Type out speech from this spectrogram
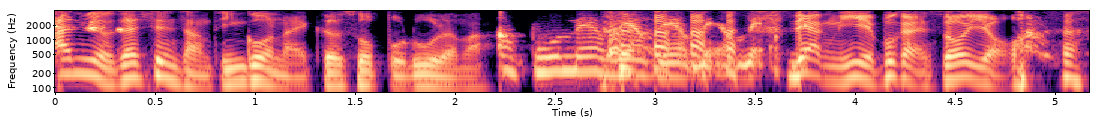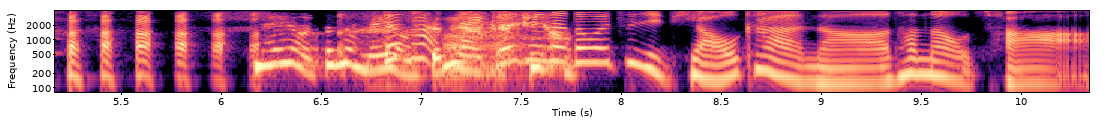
啊，你有在现场听过奶哥说不录了吗？啊，不，没有，没有，没有，没有，没有。亮，你也不敢说有。没有，真的没有。但奶哥现在都会自己调侃啊，他哪有差啊？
